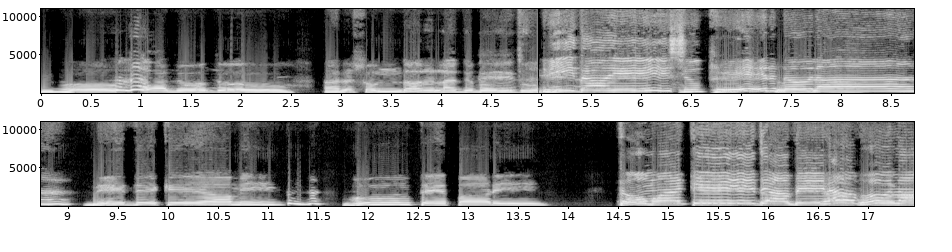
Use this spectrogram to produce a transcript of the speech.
দিব আলো গো আর সুন্দর লাগবে হৃদয়ে সুখের দোলা। নিজেকে আমি ভুলতে পারি। তোমাকে যাবে না ভোলা।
